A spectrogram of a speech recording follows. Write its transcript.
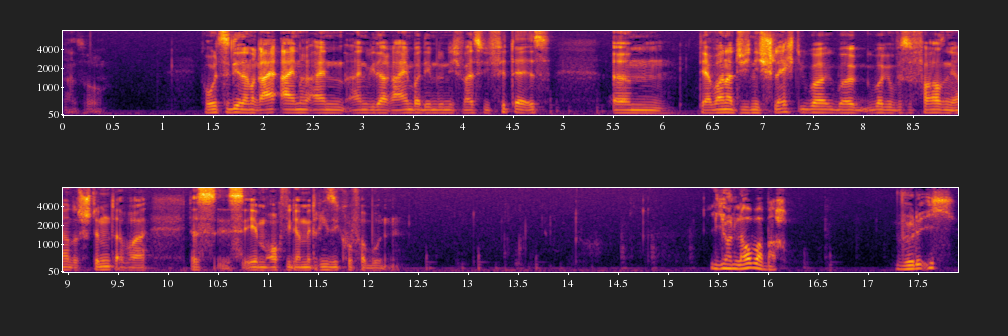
Also holst du dir dann rein, einen, einen, einen wieder rein, bei dem du nicht weißt, wie fit der ist. Ähm, der war natürlich nicht schlecht über, über, über gewisse Phasen, ja, das stimmt, aber das ist eben auch wieder mit Risiko verbunden. Leon Lauberbach würde ich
